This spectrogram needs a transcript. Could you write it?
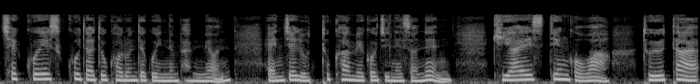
체코의 스코다도 거론되고 있는 반면 엔젤 오토카 매거진에서는 기아의 스팅거와 도요타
